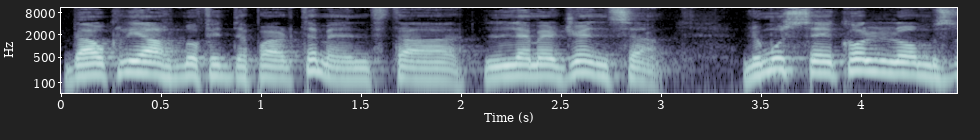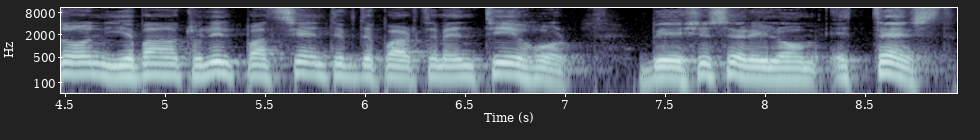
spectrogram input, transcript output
dawk li jaħdmu fid-dipartiment ta' l-emerġenza li mhux se jkollhom bżonn jibagħtu lill-pazjenti f'dipartiment ieħor biex isirilhom it-test.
